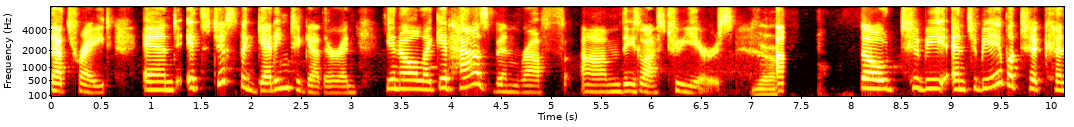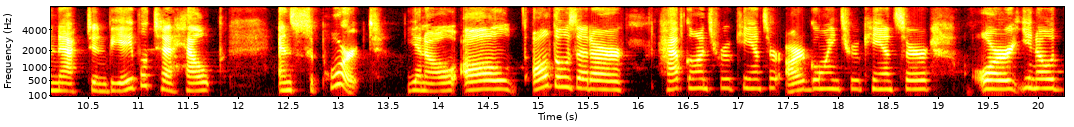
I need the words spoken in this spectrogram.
That's right. And it's just the getting together. And, you know, like it has been rough um, these last two years. Yeah. Um, so to be, and to be able to connect and be able to help and support, you know, all, all those that are, have gone through cancer, are going through cancer, or, you know,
